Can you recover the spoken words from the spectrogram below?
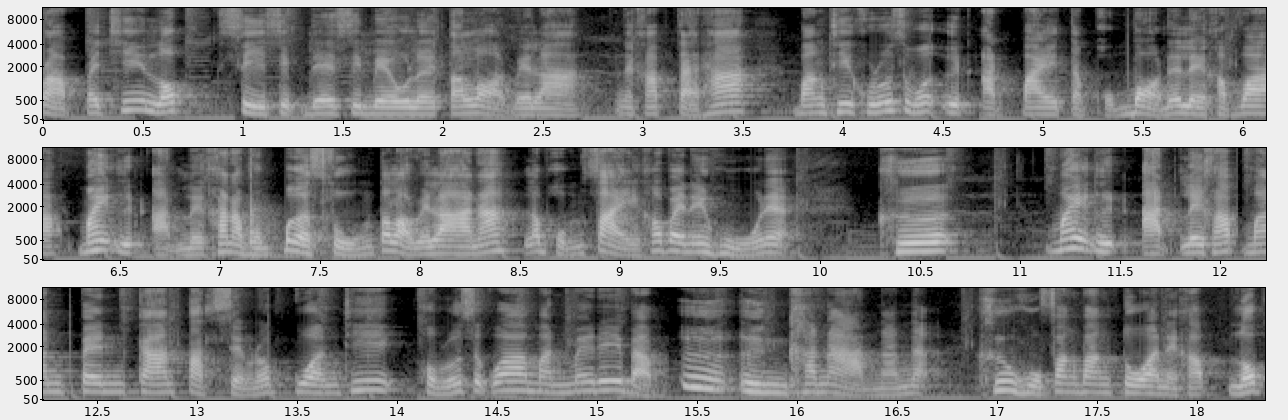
ปรับไปที่ลบ 40 เดซิเบลเลยตลอดเวลานะครับแต่ถ้าบางทีคุณรู้สึกว่าอึดอัดไป แต่ผมบอกได้เลยครับว่าไม่อึดอัดเลยขนาดผมเปิดสูงตลอดเวลานะ แล้วผมใส่เข้าไปในหูเนี่ยคือไม่อึดอัดเลยครับ มันเป็นการตัดเสียงรบกวนที่ผมรู้สึกว่ามันไม่ได้แบบอื้ออึงขนาดนั้นอะคือหูฟังบางตัวเนี่ยครับลบ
